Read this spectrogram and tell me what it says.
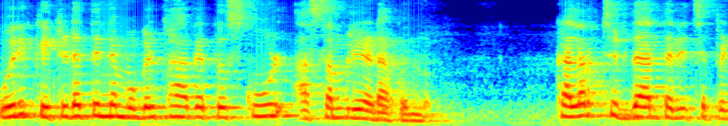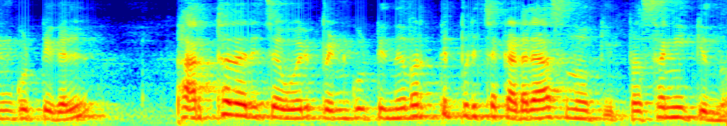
ഒരു കെട്ടിടത്തിന്റെ മുകൾ ഭാഗത്ത് സ്കൂൾ അസംബ്ലി നടക്കുന്നു. കളർ ചുരിദാർ ധരിച്ച പെൺകുട്ടികൾ ഭർത്ത ധരിച്ച ഒരു പെൺകുട്ടി നിവർത്തിപ്പിടിച്ച കടലാസ് നോക്കി പ്രസംഗിക്കുന്നു.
